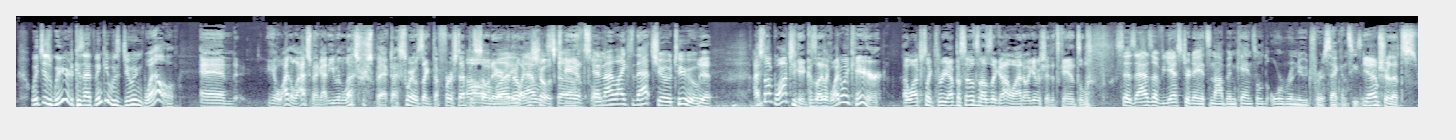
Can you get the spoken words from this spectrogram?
Which is weird because I think it was doing well. And you know why the last man got even less respect? I swear it was like the first episode aired, buddy, and they're like, this show was is tough. canceled. And I liked that show too. yeah. I stopped watching it because I was like, why do I care? I watched like three episodes and I was like, oh, why do I give a shit? It's canceled. Says as of yesterday, it's not been canceled or renewed for a second season. yeah, I'm sure that's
